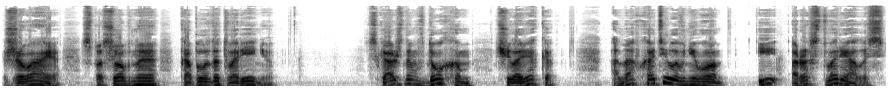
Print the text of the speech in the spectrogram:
живая, способная к оплодотворению. С каждым вдохом человека она входила в него и растворялась,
